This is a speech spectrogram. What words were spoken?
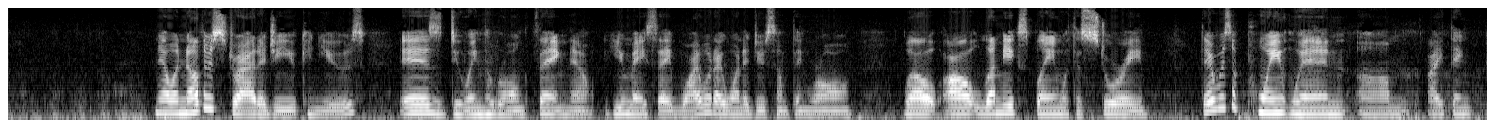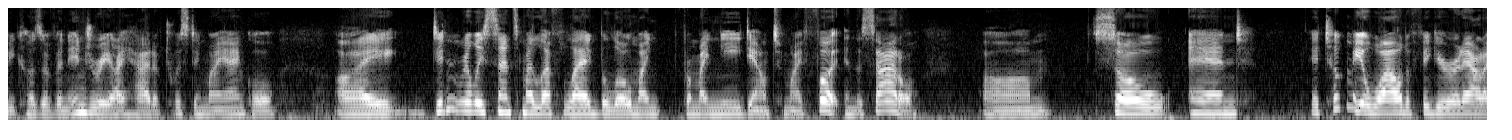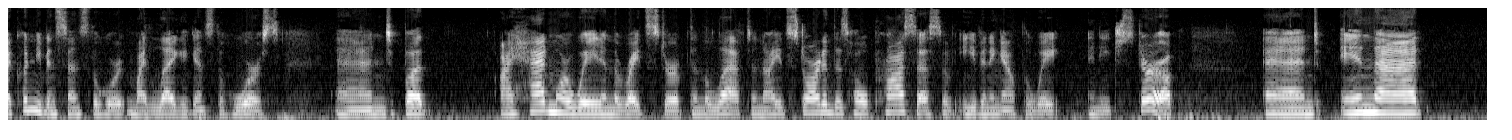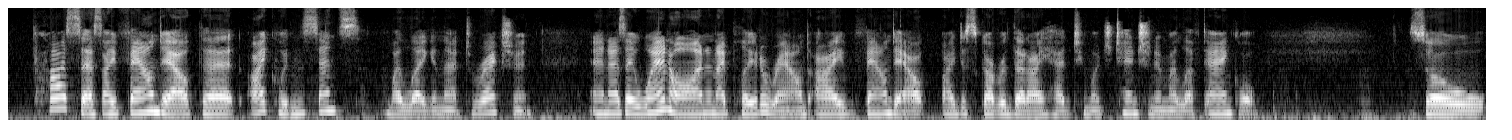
Now, another strategy you can use is doing the wrong thing. Now, you may say, why would I want to do something wrong? Well, I'll let me explain with a story. There was a point when um, I think because of an injury I had of twisting my ankle, I didn't really sense my left leg below my from my knee down to my foot in the saddle. Um, so and it took me a while to figure it out. I couldn't even sense the horse, my leg against the horse and but I had more weight in the right stirrup than the left, and I had started this whole process of evening out the weight in each stirrup. And in that process, I found out that I couldn't sense my leg in that direction. And as I went on and I played around, I found out, I discovered that I had too much tension in my left ankle. So,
